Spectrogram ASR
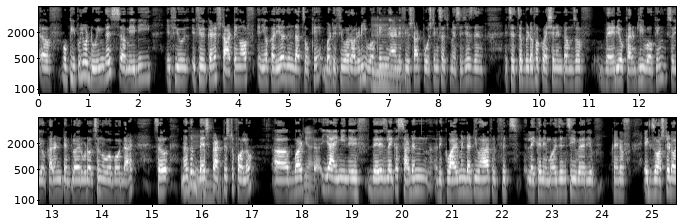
uh, for people who are doing this uh, maybe if you if you're kind of starting off in your career then that's okay. But if you are already working and if you start posting such messages then it's it's a bit of a question in terms of where you're currently working. So your current employer would also know about that. So not the best practice to follow. Uh, but Yeah. uh, yeah i mean if there is like a sudden requirement that you have if it's like an emergency where you've kind of exhausted all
